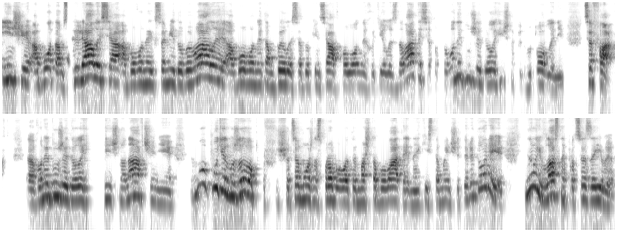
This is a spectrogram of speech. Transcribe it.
Інші або там стрілялися, або вони їх самі добивали, або вони там билися до кінця в полон, не хотіли здаватися. Тобто вони дуже ідеологічно підготовлені. Це факт. Вони дуже ідеологічно навчені. Ну Путін можливо, що це можна спробувати масштабувати на якісь там інші території. Ну і власне про це заявив.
